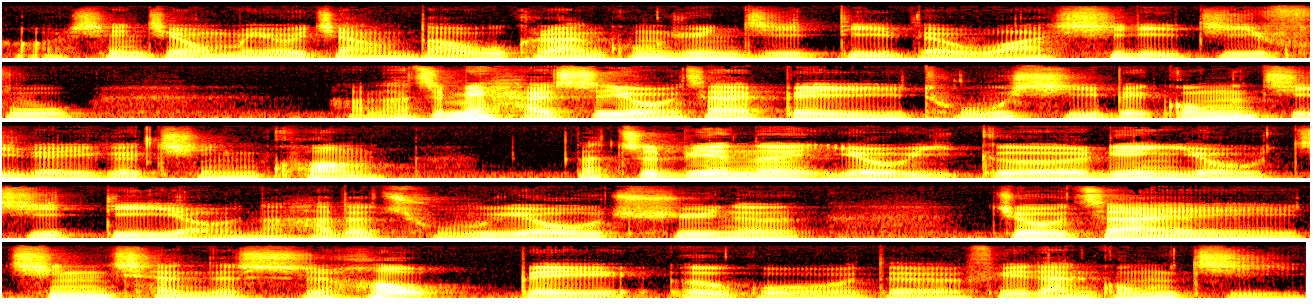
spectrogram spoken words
啊，先前我们有讲到乌克兰空军基地的瓦西里基夫，好，那这边还是有在被突袭、被攻击的一个情况。那这边呢，有一个炼油基地哦，那它的储油区呢，就在清晨的时候被俄国的飞弹攻击。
